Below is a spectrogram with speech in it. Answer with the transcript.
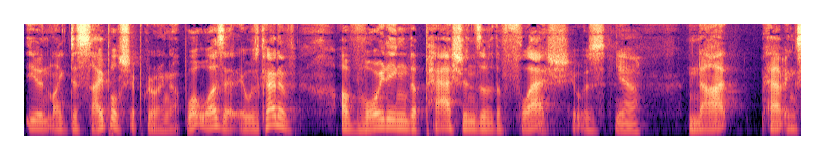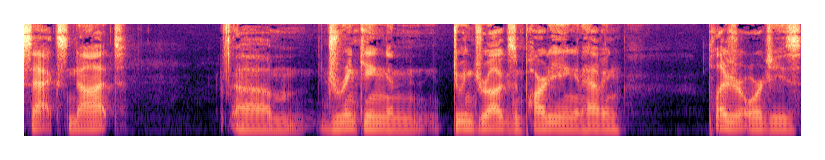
even like discipleship growing up, what was it? It was kind of avoiding the passions of the flesh. It was Yeah. not having sex, not um, drinking and doing drugs and partying and having pleasure orgies,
